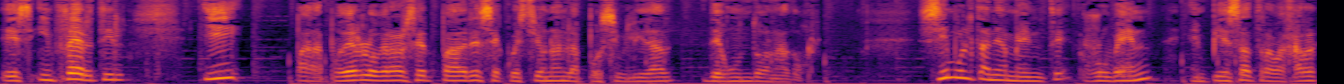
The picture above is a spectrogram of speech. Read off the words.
es infértil y para poder lograr ser padres se cuestionan la posibilidad de un donador. Simultáneamente, Rubén empieza a trabajar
